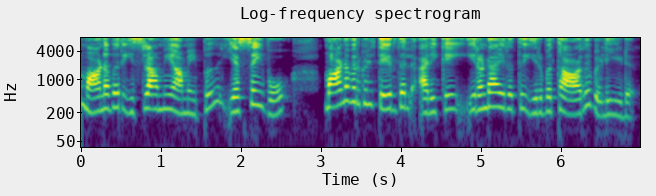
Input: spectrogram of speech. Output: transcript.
மாணவர் இஸ்லாமிய அமைப்பு எஸ்ஐஓ மாணவர்கள் தேர்தல் அறிக்கை இரண்டாயிரத்து இருபத்தி ஆறு வெளியீடு.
